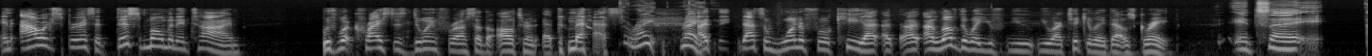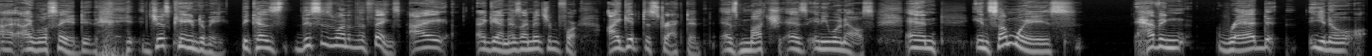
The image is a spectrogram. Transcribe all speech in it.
and our experience at this moment in time with what Christ is doing for us at the altar and at the mass. Right, right. I think that's a wonderful key. I I, I love the way you you you articulate. That was great. It's uh, I, I will say it did. It just came to me because this is one of the things I again, as I mentioned before, I get distracted as much as anyone else. And in some ways, having read you know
